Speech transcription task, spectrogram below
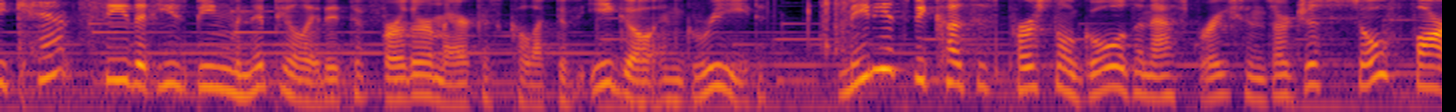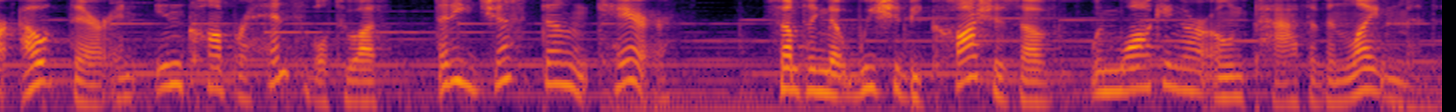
he can't see that he's being manipulated to further America's collective ego and greed. Maybe it's because his personal goals and aspirations are just so far out there and incomprehensible to us that he just doesn't care. Something that we should be cautious of when walking our own path of enlightenment,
